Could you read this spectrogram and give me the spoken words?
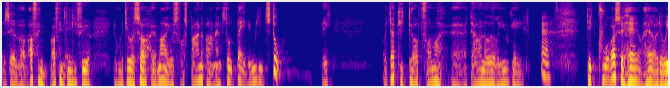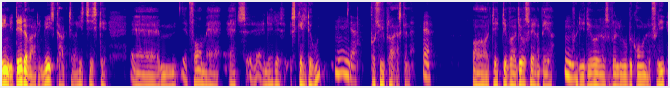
Jeg sagde, hvad for en, hvad for en lille fyr? Jo, men det var så øh, Marius, vores barnebarn, han stod bag ved min stol. Ikke? Og der gik det op for mig, at der var noget rivegalt. Ja. Det kunne også have, og have, og det var egentlig det, der var det mest karakteristiske, øh, form af, at Annette skældte ud mm, ja. på sygeplejerskerne. Ja. Og det, det, var, det var svært at bære, mm. fordi det var jo selvfølgelig ubegrundet, fordi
